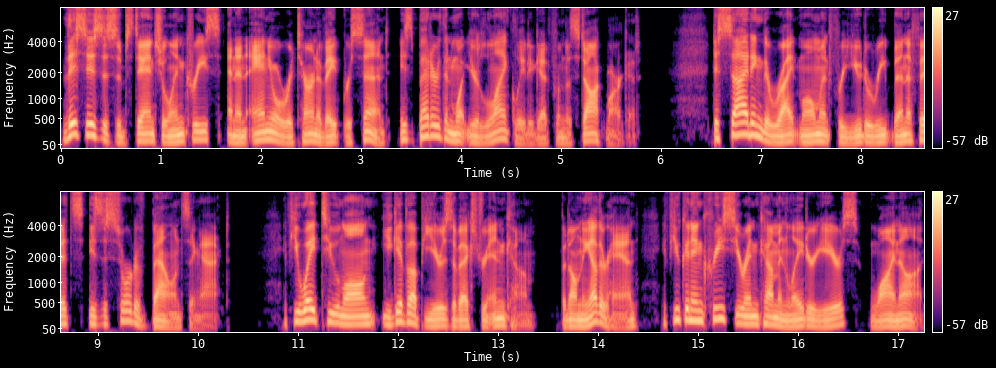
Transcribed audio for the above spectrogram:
This is a substantial increase, and an annual return of 8% is better than what you're likely to get from the stock market. Deciding the right moment for you to reap benefits is a sort of balancing act. If you wait too long, you give up years of extra income. But on the other hand, if you can increase your income in later years, why not?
